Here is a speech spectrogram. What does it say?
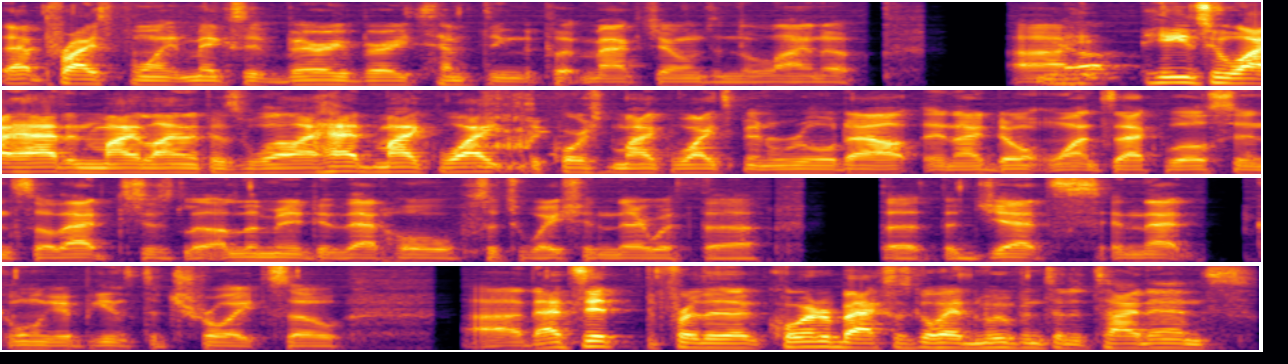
that price point makes it very very tempting to put Mac Jones in the lineup. Uh, yep. He's who I had in my lineup as well. I had Mike White, but of course Mike White's been ruled out, and I don't want Zach Wilson, so that just eliminated that whole situation there with the the, the Jets and that going up against Detroit. So uh, that's it for the quarterbacks. Let's go ahead and move into the tight ends.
